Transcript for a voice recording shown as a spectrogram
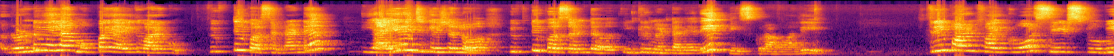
రెండు వేల ముప్పై ఐదు వరకు ఫిఫ్టీ పర్సెంట్ అంటే ఈ హైయర్ ఎడ్యుకేషన్లో ఫిఫ్టీ పర్సెంట్ ఇంక్రిమెంట్ అనేది తీసుకురావాలి. Three point five crore seats to be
